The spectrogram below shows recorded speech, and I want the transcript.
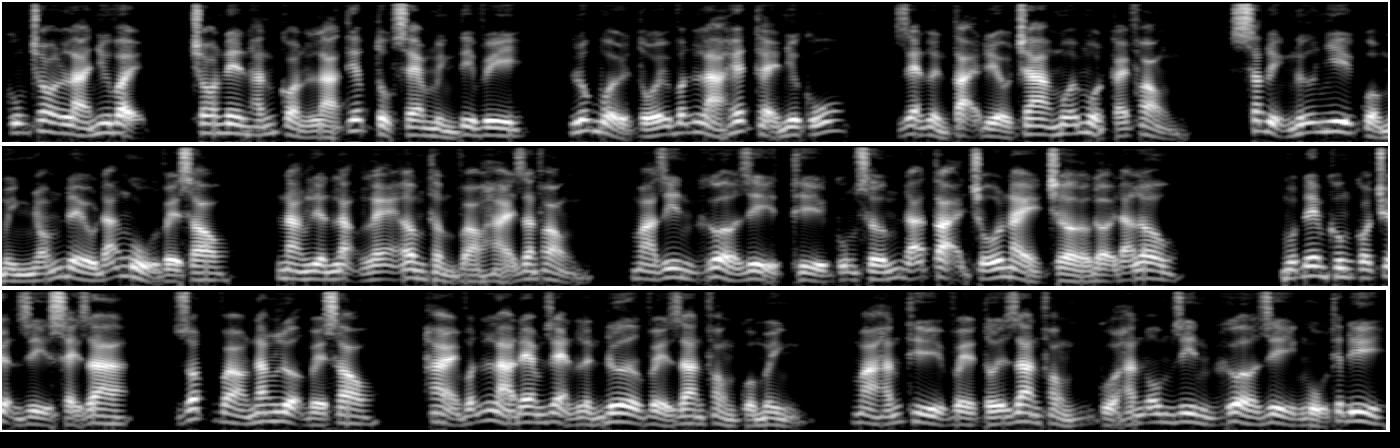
cũng cho là như vậy, cho nên hắn còn là tiếp tục xem mình TV, lúc buổi tối vẫn là hết thể như cũ, rèn lần tại điều tra mỗi một cái phòng, xác định nữ nhi của mình nhóm đều đã ngủ về sau, nàng liền lặng lẽ âm thầm vào hải gian phòng, mà Jin Gờ gì thì cũng sớm đã tại chỗ này chờ đợi đã lâu. Một đêm không có chuyện gì xảy ra, rót vào năng lượng về sau, Hải vẫn là đem rèn lần đưa về gian phòng của mình, mà hắn thì về tới gian phòng của hắn ôm Jin gờ gì ngủ thiết đi.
